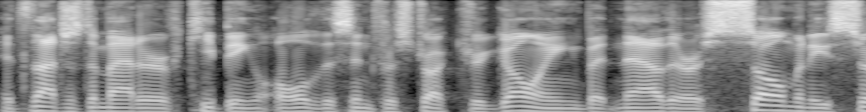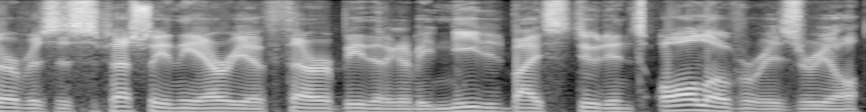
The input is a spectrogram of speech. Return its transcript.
it's not just a matter of keeping all this infrastructure going, but now there are so many services, especially in the area of therapy, that are going to be needed by students all over Israel.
